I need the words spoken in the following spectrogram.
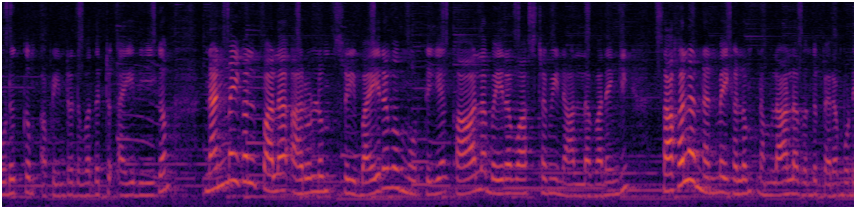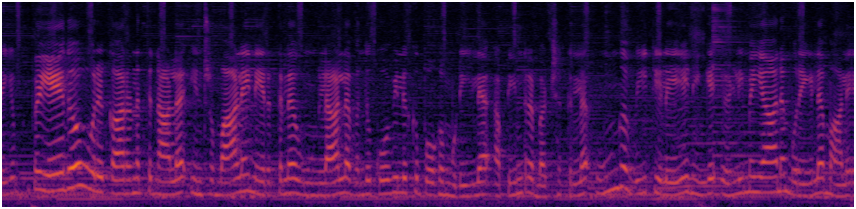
கொடுக்கும் அப்படின்றது வந்துட்டு ஐதீகம். நன்மைகள் பல அருளும் ஸ்ரீ பைரவ மூர்த்தியை கால பைரவாஷ்டமி நாளில் வணங்கி சகல நன்மைகளும் நம்மளால் வந்து பெற முடியும். இப்போ ஏதோ ஒரு காரணத்தினால இன்று மாலை நேரத்தில் உங்களால் வந்து கோவிலுக்கு போக முடியல அப்படின்ற பட்சத்தில் உங்கள் வீட்டிலேயே நீங்கள் எளிமையான முறையில் மாலை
